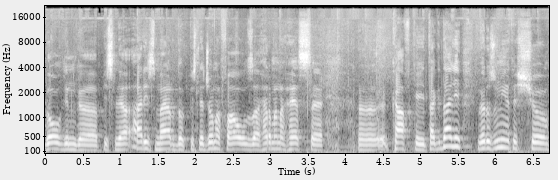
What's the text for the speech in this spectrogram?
Голдінга, після Аріс Мердок, після Джона Фаулза, Германа Гессе, е, Кавки і так далі. Ви розумієте, що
